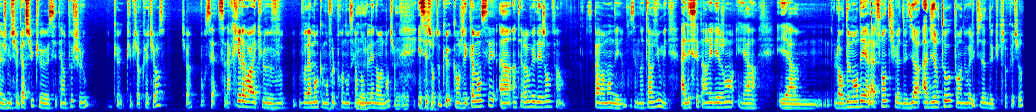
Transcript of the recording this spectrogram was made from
Euh, je me suis aperçu que c'était un peu chelou. Donc, Culture Creators. Tu vois bon, ça n'a rien à voir avec le vraiment comment faut le prononcer en mm. anglais normalement. Tu vois mm, mm. Et c'est surtout que quand j'ai commencé à interviewer des gens, enfin, c'est pas vraiment des, un concept d'interview, mais à laisser parler les gens et à, et à hum, leur demander à la fin tu vois, de dire à bientôt pour un nouvel épisode de Culture Culture,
